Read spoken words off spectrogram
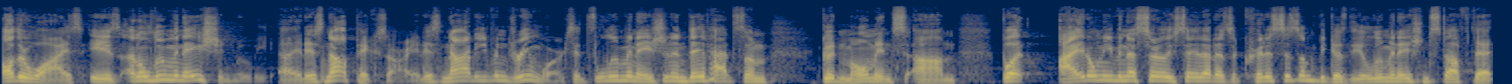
otherwise is an Illumination movie. Uh, it is not Pixar. It is not even DreamWorks. It's Illumination, and they've had some good moments. Um, but I don't even necessarily say that as a criticism because the Illumination stuff that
